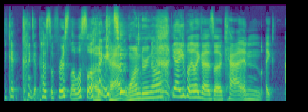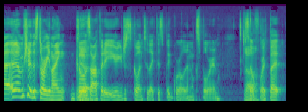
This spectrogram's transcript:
I couldn't, couldn't get past the first level, so I A need to- cat to wandering off. yeah, you play like as a cat, and like I, I'm sure the storyline goes Yeah. off, but it, you just go into like this big world and explore and so Oh. forth. But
